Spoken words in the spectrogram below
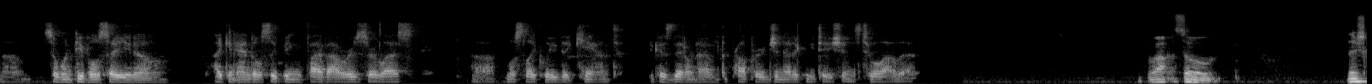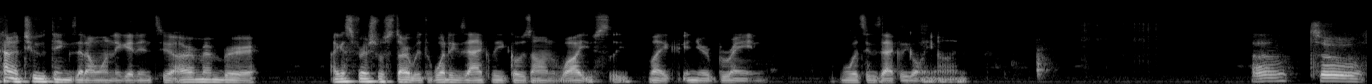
Um, so when people say, you know, I can handle sleeping five hours or less, uh, most likely they can't because they don't have the proper genetic mutations to allow that. Wow. So there's kind of two things that I want to get into. I remember, I guess first we'll start with what exactly goes on while you sleep, like in your brain what's exactly going on? Um, so,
